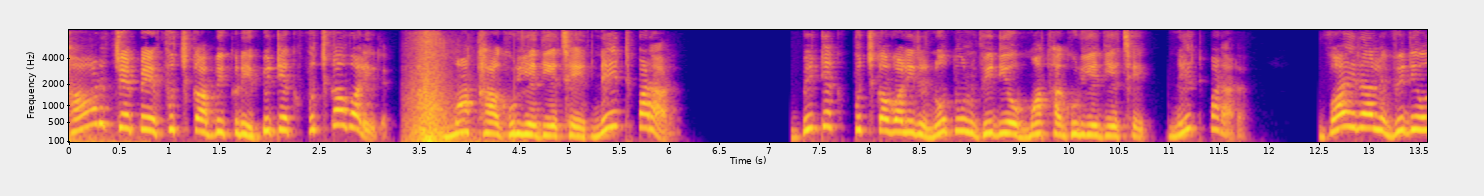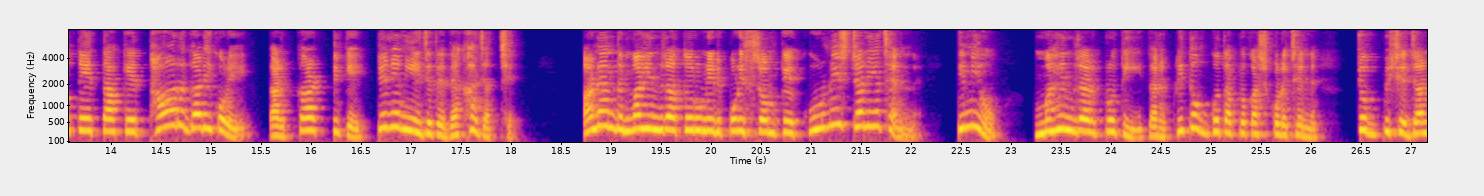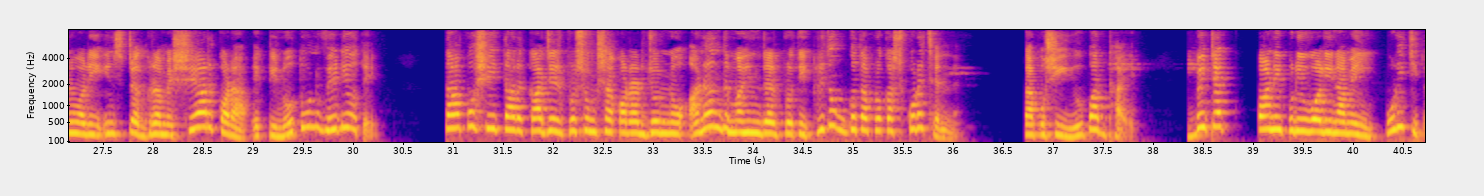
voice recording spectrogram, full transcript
থার চেপে ফুচকা বিক্রি বিটেক ফুচকাওয়ালির। মাথা ঘুরিয়ে দিয়েছে নেট পাড়ার। বিটেক ফুচকাওয়ালির নতুন ভিডিও মাথা ঘুরিয়ে দিয়েছে নেট পাড়ার। ভাইরাল ভিডিওতে তাকে থার গাড়ি করে তার কারটিকে টেনে নিয়ে যেতে দেখা যাচ্ছে। আনন্দ মাহিন্দ্রা তরুণীর পরিশ্রমকে কুর্নিশ জানিয়েছেন। তিনিও মাহিন্দ্রার প্রতি তার কৃতজ্ঞতা প্রকাশ করেছেন চব্বিশে জানুয়ারি ইনস্টাগ্রামে শেয়ার করা একটি নতুন ভিডিওতে। তাপসী তার কাজের প্রশংসা করার জন্য আনন্দ মাহিন্দ্রার প্রতি কৃতজ্ঞতা প্রকাশ করেছেন। তাপসী উপাধ্যায়, বিটেক পানিপুরিওয়ালি নামেই পরিচিত।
